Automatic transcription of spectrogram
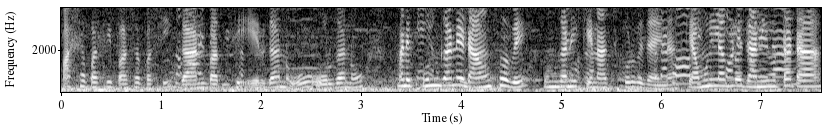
পাশাপাশি পাশাপাশি গান বাজছে, এর গান ও, ওর গানও। মানে কোন গানে ডান্স হবে, কোন গানে কে নাচ করবে জানি না। কেমন লাগল জানিও, টাটা।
